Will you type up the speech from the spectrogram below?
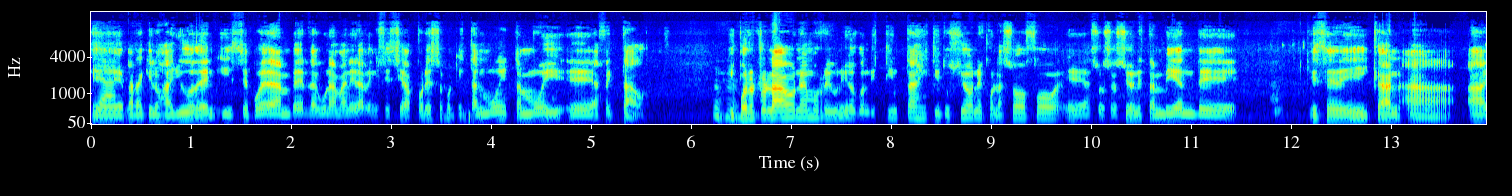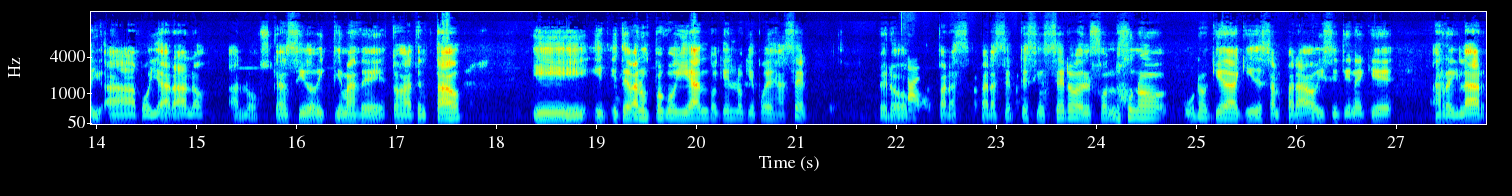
eh, para que los ayuden y se puedan ver de alguna manera beneficiados por eso, porque están muy, están muy eh, afectados. Y por otro lado, nos hemos reunido con distintas instituciones, con la SOFO, eh, asociaciones también de, que se dedican a, a, apoyar a los, a los que han sido víctimas de estos atentados y, y, te van un poco guiando qué es lo que puedes hacer. Pero para, para serte sincero, del fondo uno, uno queda aquí desamparado y se tiene que arreglar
